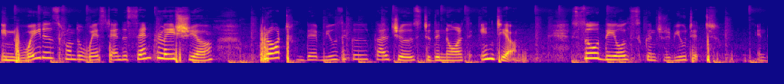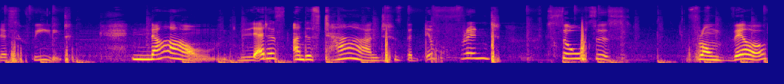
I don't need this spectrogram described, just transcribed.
invaders from the West and the Central Asia brought their musical cultures to the North India. So they also contributed in this field. Now, let us understand the different sources from where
